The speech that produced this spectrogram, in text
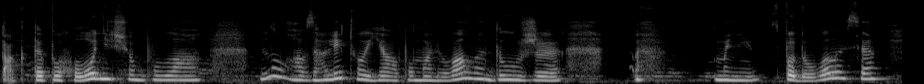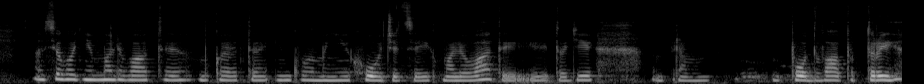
так, тепло-холодні, щоб була. Ну, а взагалі-то я помалювала дуже мені сподобалося сьогодні малювати букети. Інколи мені хочеться їх малювати, і тоді прям по два, по три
